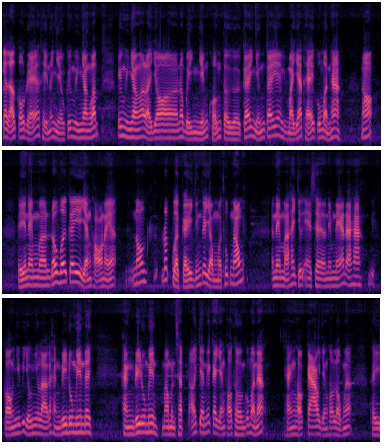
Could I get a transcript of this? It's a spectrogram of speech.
Cái lỡ cổ rễ thì nó nhiều cái nguyên nhân lắm. Cái nguyên nhân là do nó bị nhiễm khuẩn từ cái, những cái mà giá thể của mình ha. Nó thì anh em ờ, đối với cái dạng thọ này á, nó rất là kỵ những cái dòng mà thuốc nóng. Anh em mà thấy chữ EC anh em né ra ha. Còn như ví dụ như là cái thằng Ridomin đi hàng Ridomin mà mình xịt ở trên cái cây dạng thọ thường của mình á dạng thọ cao dạng thọ lùng á thì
